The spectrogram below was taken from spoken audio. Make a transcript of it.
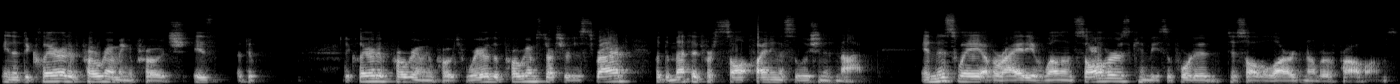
in a declarative programming approach is a de declarative programming approach where the program structure is described, but the method for finding the solution is not. In this way, a variety of well-known solvers can be supported to solve a large number of problems.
